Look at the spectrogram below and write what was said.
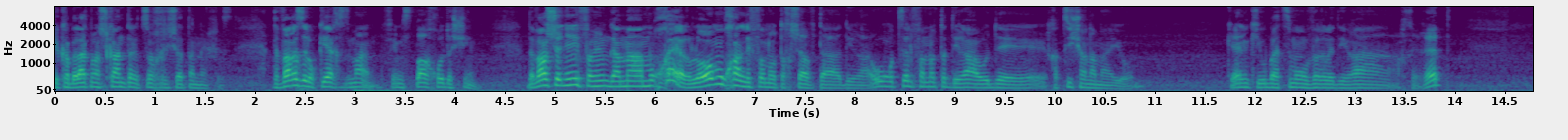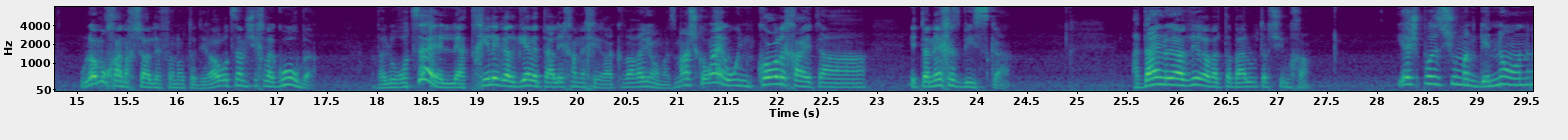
של קבלת משכנתה לצורך רכישת הנכס. הדבר הזה לוקח זמן, לפי מספר חודשים. דבר שני, לפעמים גם המוכר לא מוכן לפנות עכשיו את הדירה, הוא רוצה לפנות את הדירה עוד uh, חצי שנה מהיום, כן? כי הוא בעצמו עובר לדירה אחרת. הוא לא מוכן עכשיו לפנות את הדירה, הוא רוצה להמשיך לגור בה. אבל הוא רוצה להתחיל לגלגל את תהליך המכירה כבר היום. אז מה שקורה, הוא ימכור לך את, ה... את הנכס בעסקה. עדיין לא יעביר אבל את הבעלות על שמך. יש פה איזשהו מנגנון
